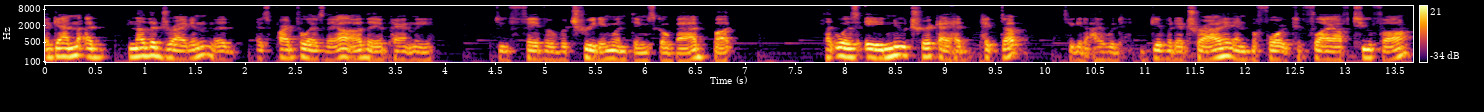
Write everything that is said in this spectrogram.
again, another dragon. Uh, as prideful as they are, they apparently do favor retreating when things go bad, but that was a new trick I had picked up. Figured I would give it a try, and before it could fly off too far,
